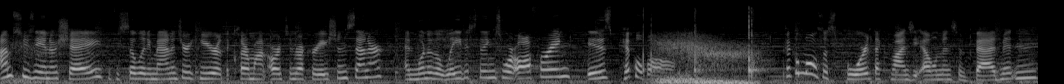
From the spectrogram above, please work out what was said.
I'm Suzanne O'Shea, the facility manager here at the Clermont Arts and Recreation Center, and one of the latest things we're offering is pickleball. Pickleball is a sport that combines the elements of badminton,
